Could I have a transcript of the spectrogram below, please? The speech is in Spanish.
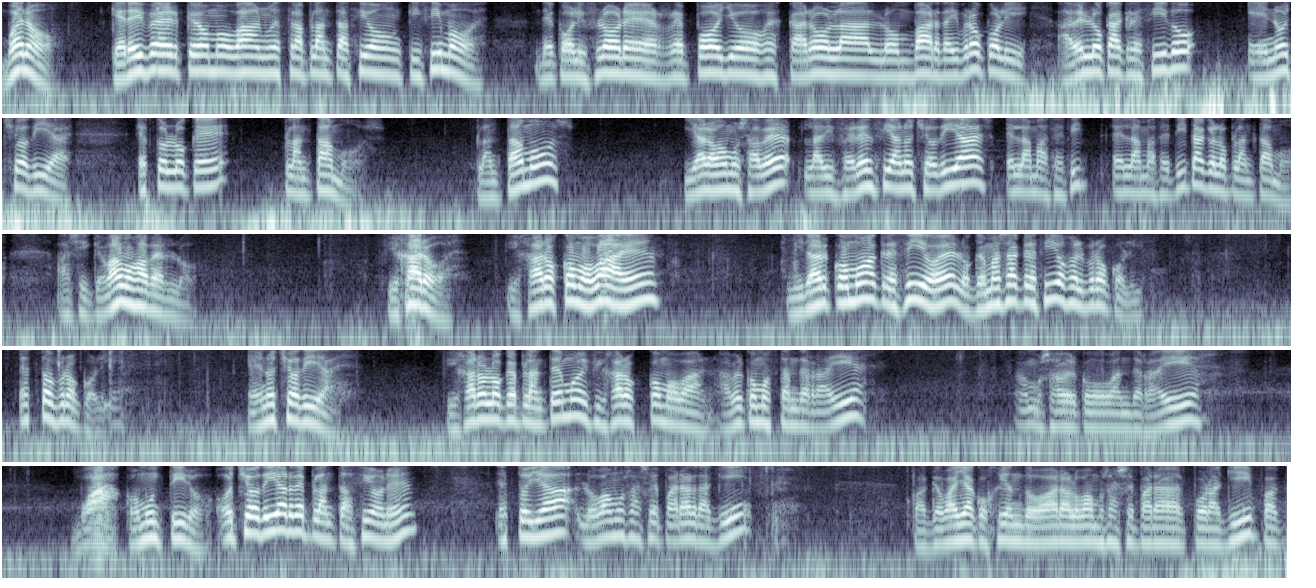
Bueno, ¿queréis ver cómo va nuestra plantación que hicimos? De coliflores, repollos, escarolas, lombarda y brócoli. A ver lo que ha crecido en ocho días. Esto es lo que plantamos. Plantamos y ahora vamos a ver la diferencia en ocho días en la, macetita, que lo plantamos. Así que vamos a verlo. Fijaros, fijaros cómo va, ¿eh? Mirar cómo ha crecido, ¿eh? Lo que más ha crecido es el brócoli estos brócoli en ocho días. Fijaros lo que plantemos y fijaros cómo van. A ver cómo están de raíz. Vamos a ver cómo van de raíz. Buah, como un tiro. Ocho días de plantación, ¿eh? Esto ya lo vamos a separar de aquí. Para que vaya cogiendo, ahora lo vamos a separar por aquí. Para,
